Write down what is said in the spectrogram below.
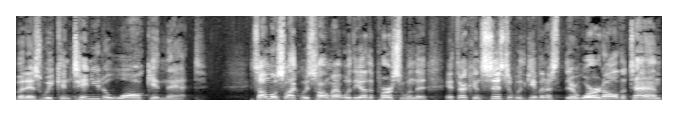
But as we continue to walk in that, it's almost like we was talking about with the other person. When they, if they're consistent with giving us their word all the time,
